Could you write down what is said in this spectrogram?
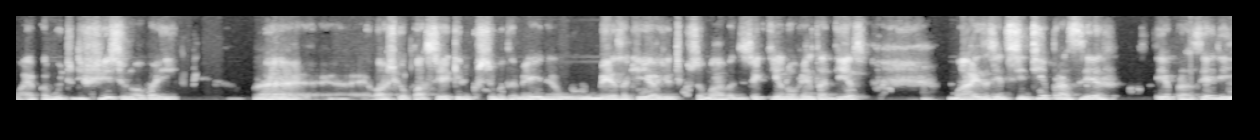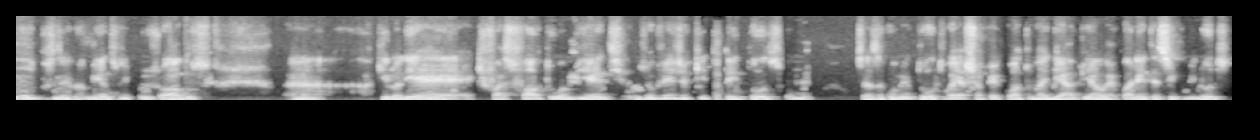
uma época muito difícil no Havaí. Né? É, é lógico que eu passei aqui no Criciúma também, né? um mês aqui, a gente costumava dizer que tinha 90 dias, mas a gente sentia prazer, tinha prazer em ir para os treinamentos, ir para os jogos, né? aquilo ali é, é que faz falta, o ambiente, hoje eu vejo aqui, tu tem todos, como o César comentou, tu vai a Chapecó, tu vai de avião, é 45 minutos,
